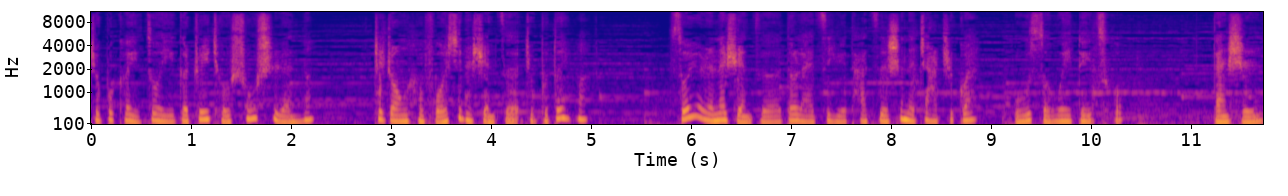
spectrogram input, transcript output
就不可以做一个追求舒适人呢？这种很佛系的选择就不对吗？所有人的选择都来自于他自身的价值观，无所谓对错。但是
